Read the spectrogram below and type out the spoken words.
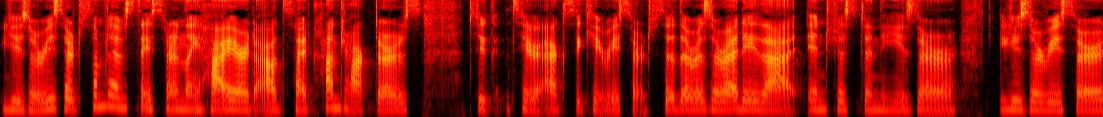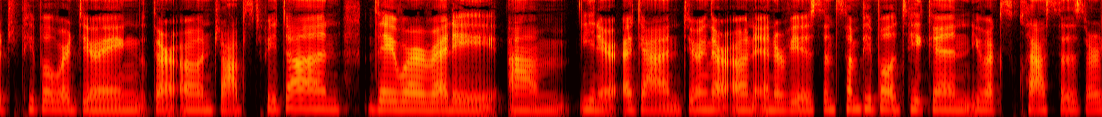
user research. Sometimes they certainly hired outside contractors to to execute research. So there was already that interest in the user user research. People were doing their own jobs to be done. They were already um, you know again doing their own interviews, and some people had taken UX classes or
